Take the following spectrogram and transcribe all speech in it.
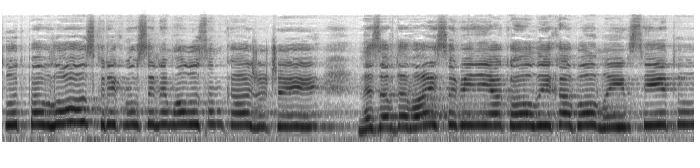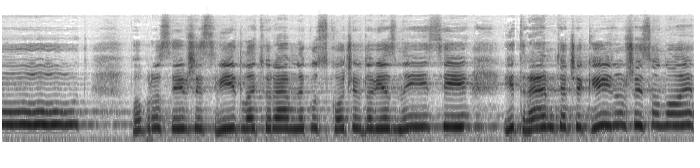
Тут Павло скрикнув сильним голосом, кажучи: не завдавай собі ніякого лиха, бо ми всі тут. Попросивши світла, тюремник ускочив до в'язниці і, тремтячи, кинувшись ноги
